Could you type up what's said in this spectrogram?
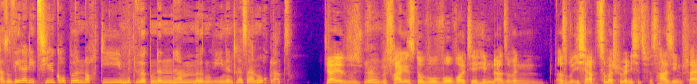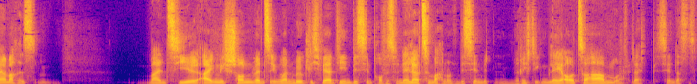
also weder die Zielgruppe noch die Mitwirkenden haben irgendwie ein Interesse an Hochglanz. Ja, also Ne? die Frage ist nur, wo, wo wollt ihr hin? Also wenn, also ich habe zum Beispiel, wenn ich jetzt fürs Hasi einen Flyer mache, ist mein Ziel eigentlich schon, wenn es irgendwann möglich wäre, die ein bisschen professioneller zu machen und ein bisschen mit einem richtigen Layout zu haben und vielleicht ein bisschen, dass es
